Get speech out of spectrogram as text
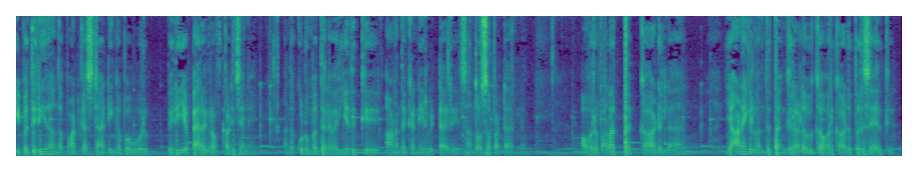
இப்போ தெரியுதா அந்த பாட்காஸ்ட் ஸ்டார்டிங் அப்போ ஒரு பெரிய பேராகிராஃப் படித்தேனே அந்த குடும்பத் தலைவர் எதுக்கு ஆனந்த கண்ணீர் விட்டார் சந்தோஷப்பட்டார்னு அவர் வளர்த்த காடில் யானைகள் வந்து தங்குற அளவுக்கு அவர் காடு பெருசாக இருக்குது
